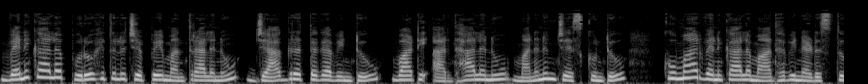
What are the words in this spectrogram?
వెనకాల పురోహితులు చెప్పే మంత్రాలను జాగ్రత్తగా వింటూ వాటి అర్థాలను మననం చేసుకుంటూ కుమార్ వెనకాల మాధవి నడుస్తూ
